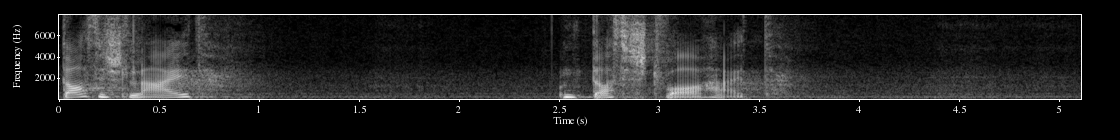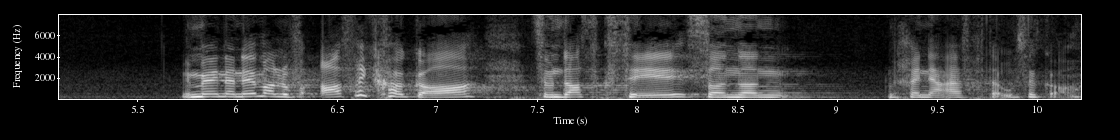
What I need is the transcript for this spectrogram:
Das ist Leid und das ist die Wahrheit. Wir müssen ja nicht mal auf Afrika gehen, um das zu sehen, sondern wir können ja einfach da rausgehen.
